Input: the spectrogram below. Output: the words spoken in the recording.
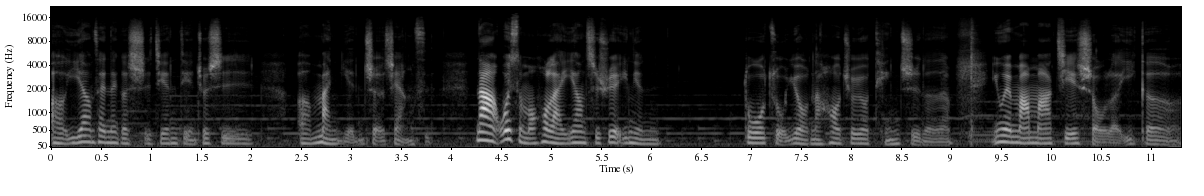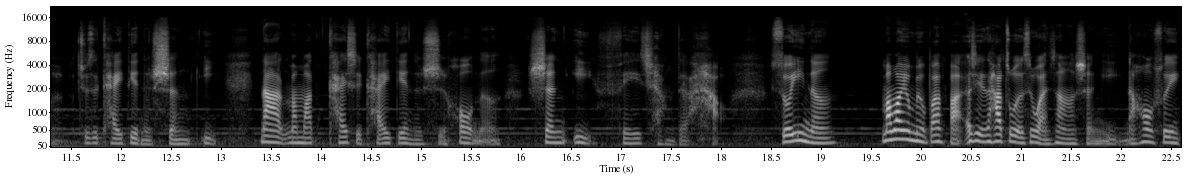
呃，一样在那个时间点，就是呃蔓延着这样子。那为什么后来一样持续了一年？多左右，然后就又停止了呢。因为妈妈接手了一个就是开店的生意。那妈妈开始开店的时候呢，生意非常的好，所以呢，妈妈又没有办法，而且她做的是晚上的生意，然后所以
